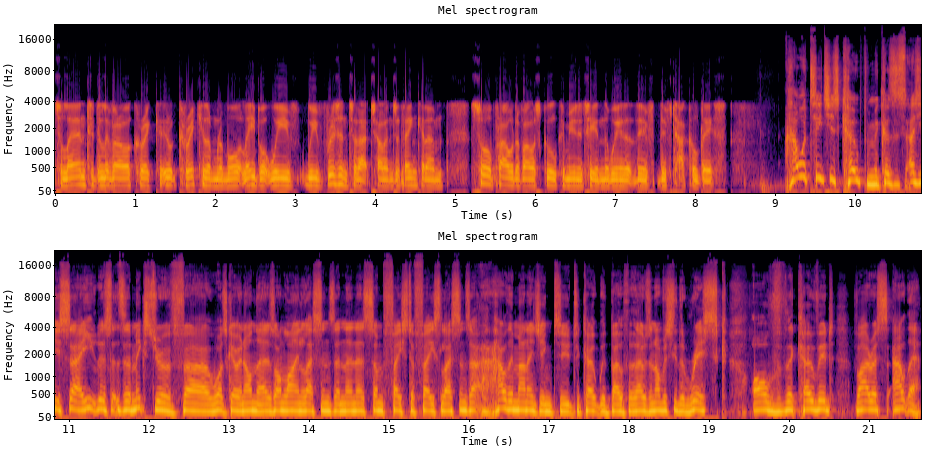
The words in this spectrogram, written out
to learn to deliver our curric- curriculum remotely. But we've we've risen to that challenge, I think, and I'm so proud of our school community in the way that they've they've tackled this. How are teachers coping? Because, as you say, there's, there's a mixture of uh, what's going on there. There's online lessons and then there's some face to face lessons. Uh, how are they managing to, to cope with both of those? And obviously, the risk of the COVID virus out there.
